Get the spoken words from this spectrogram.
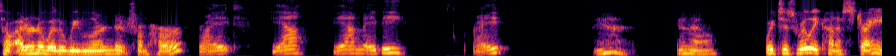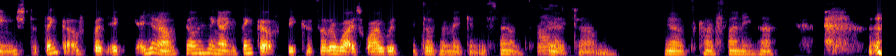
So i don't know whether we learned it from her. Right. Yeah. Yeah maybe. Right? Yeah you know which is really kind of strange to think of but it you know it's the only thing i can think of because otherwise why would it doesn't make any sense. Right. But, um yeah it's kind of funny huh?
